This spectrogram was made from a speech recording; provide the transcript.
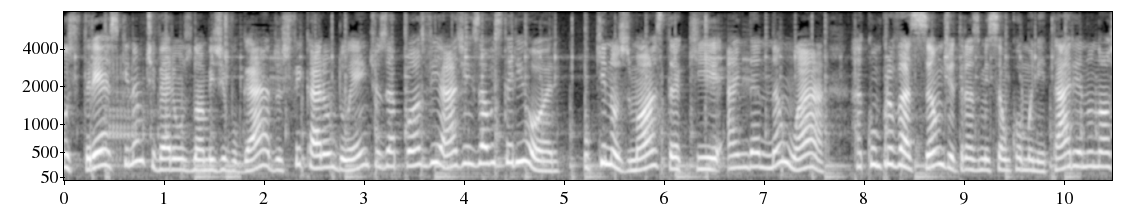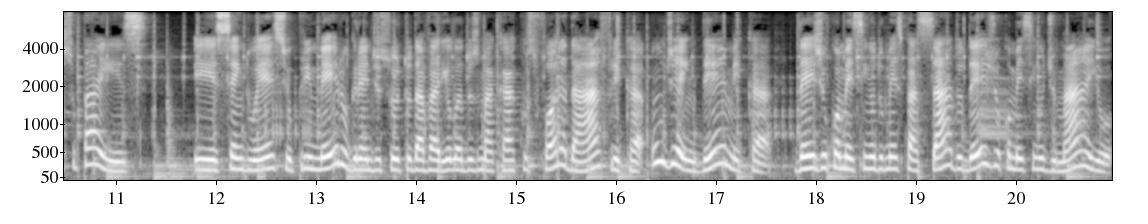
Os três que não tiveram os nomes divulgados ficaram doentes após viagens ao exterior, o que nos mostra que ainda não há a comprovação de transmissão comunitária no nosso país. E sendo esse o primeiro grande surto da varíola dos macacos fora da África, onde é endêmica, desde o comecinho do mês passado, desde o comecinho de maio,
